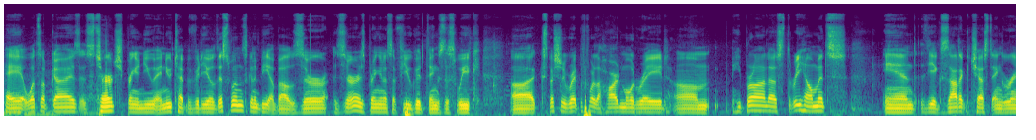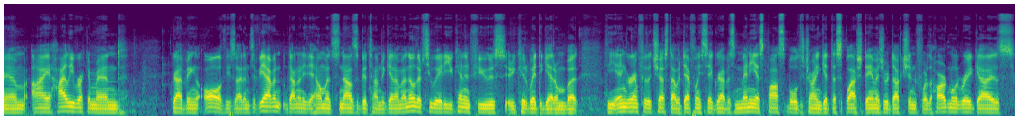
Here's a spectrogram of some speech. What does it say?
Hey, what's up guys? It's Turch bringing you a new type of video. This one's going to be about Xur. Xur is bringing us a few good things this week, uh, especially right before the hard mode raid. Um, he brought us three helmets and the exotic chest engram. I highly recommend grabbing all of these items. If you haven't got any of the helmets, now's a good time to get them. I know they're 280, you can infuse, or you could wait to get them, but the engram for the chest, I would definitely say grab as many as possible to try and get the splash damage reduction for the hard mode raid guys.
